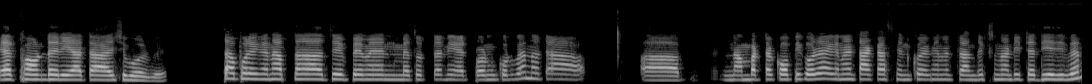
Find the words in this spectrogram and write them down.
অ্যাড ফাউন্ডের ইয়াটা এসে পড়বে। তারপর এখানে আপনারা যে পেমেন্ট মেথডটা নিয়ে অ্যাড ফাউন্ড করবেন, ওটা নাম্বারটা কপি করে এখানে টাকা সেন্ড করে এখানে ট্রানজেকশন আইডিটা দিয়ে দিবেন।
